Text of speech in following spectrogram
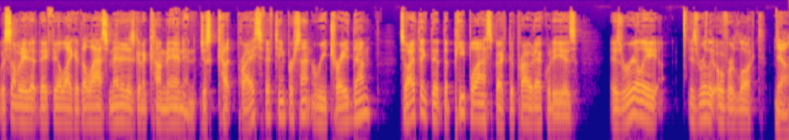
with somebody that they feel like at the last minute is going to come in and just cut price 15% and retrade them. So I think that the people aspect of private equity is is really is really overlooked. Yeah.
